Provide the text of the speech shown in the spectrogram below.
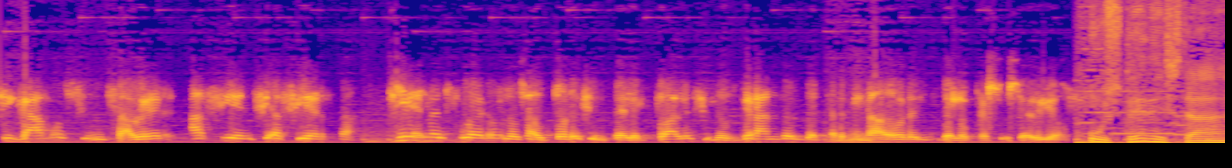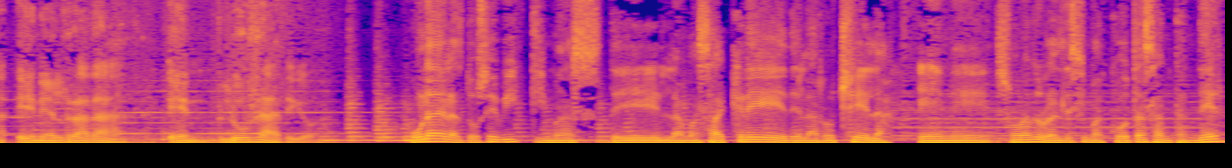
sigamos sin saber a ciencia cierta quiénes fueron los autores intelectuales y los grandes determinadores de lo que sucedió. Usted está en el radar en Blue Radio. Una de las 12 víctimas de la masacre de La Rochela en eh, zona rural de Simacota, Santander,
